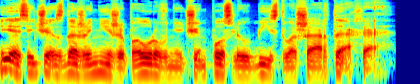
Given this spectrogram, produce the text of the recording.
я сейчас даже ниже по уровню, чем после убийства Шартаха.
